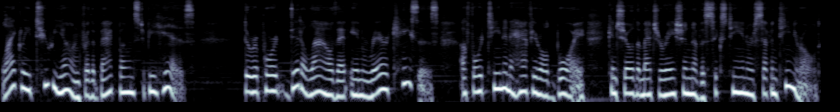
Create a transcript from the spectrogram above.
likely too young for the backbones to be his. The report did allow that in rare cases, a 14 and a half year old boy can show the maturation of a 16 or 17 year old,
